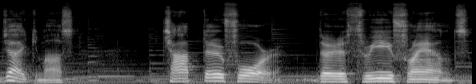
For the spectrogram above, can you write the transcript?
じゃあ、いきます。Chapter 4 The Three Friends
